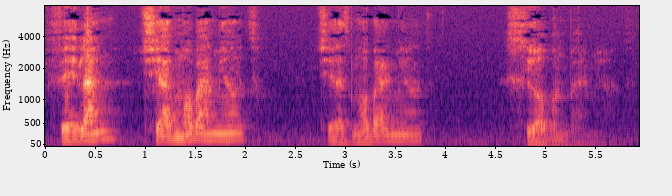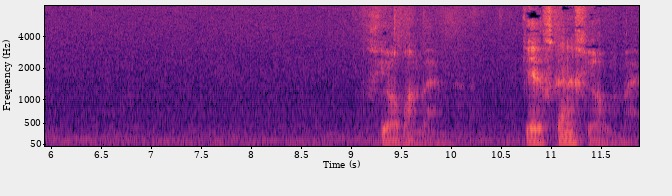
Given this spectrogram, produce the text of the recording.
فعلا چی از ما برمیاد چی از ما برمیاد خیابان برمیاد. خیابان برمیاد. گرفتن خیابان برمیاد.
